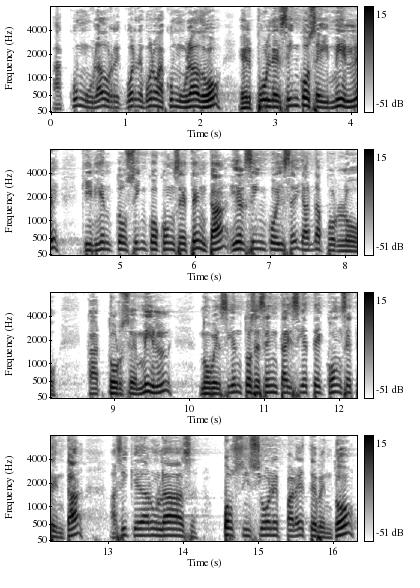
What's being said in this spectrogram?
acumulado, recuerden, bueno, acumulado el pool de 5, 6 mil, 505 con 70 y el 5 y 6 anda por los 14 mil, 967 con 70. Así quedaron las posiciones para este evento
